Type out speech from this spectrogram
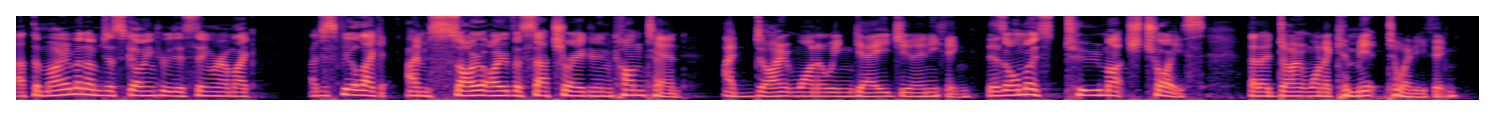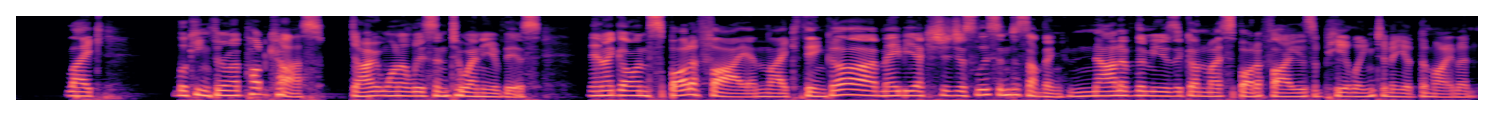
At the moment, I'm just going through this thing where I'm like, I just feel like I'm so oversaturated in content. I don't want to engage in anything. There's almost too much choice that I don't want to commit to anything. Like looking through my podcasts, don't want to listen to any of this. Then I go on Spotify and like think, oh, maybe I should just listen to something. None of the music on my Spotify is appealing to me at the moment.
